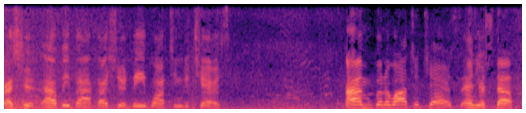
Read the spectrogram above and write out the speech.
I should, I'll be back. I should be watching the chairs. I'm gonna watch the chairs and your stuff.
